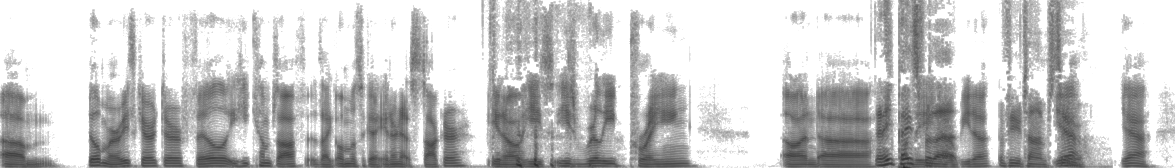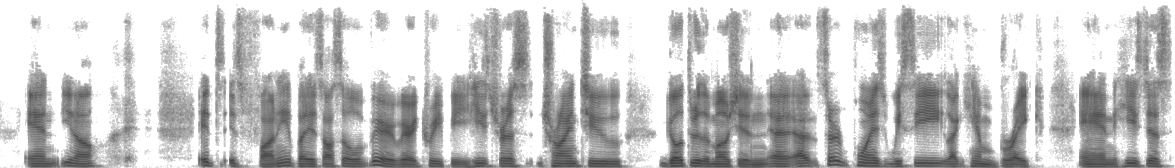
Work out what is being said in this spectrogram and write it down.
um, Bill Murray's character Phil, he comes off like almost like an internet stalker. You know, he's he's really preying on uh, And he pays for uh, that. Rita. A few times too. Yeah. Yeah, and you know, it's it's funny, but it's also very very creepy. He's just trying to go through the motion. At, at certain points, we see like him break, and he's just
